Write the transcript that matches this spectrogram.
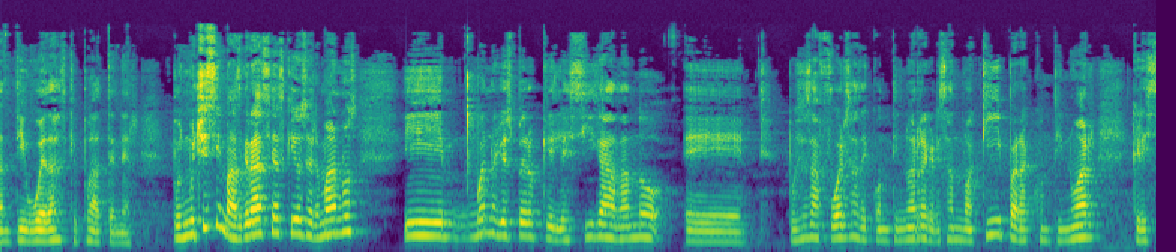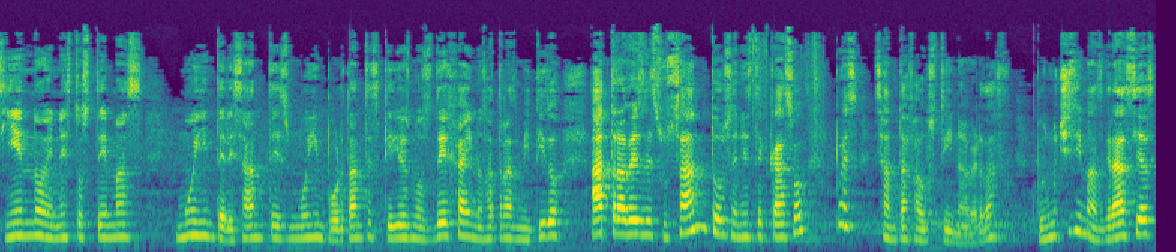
antigüedad que pueda tener. Pues muchísimas gracias, queridos hermanos. Y bueno, yo espero que les siga dando eh, pues esa fuerza de continuar regresando aquí para continuar creciendo en estos temas muy interesantes, muy importantes que Dios nos deja y nos ha transmitido a través de sus santos, en este caso, pues Santa Faustina, ¿verdad? Pues muchísimas gracias,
